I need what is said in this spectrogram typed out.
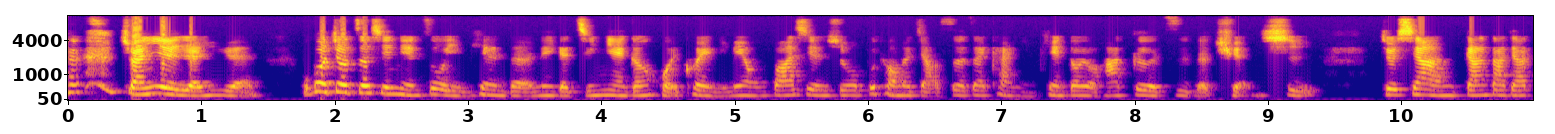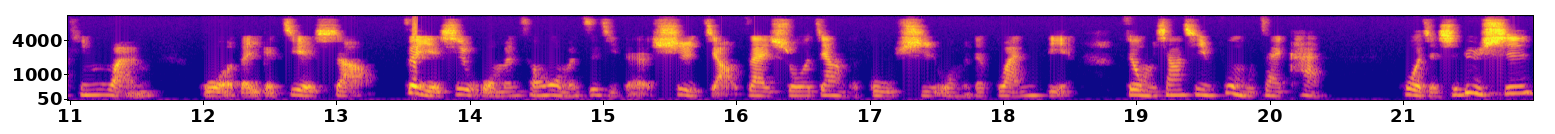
专业人员？不过，就这些年做影片的那个经验跟回馈里面，我们发现说，不同的角色在看影片都有他各自的诠释。就像刚大家听完我的一个介绍，这也是我们从我们自己的视角在说这样的故事，我们的观点。所以，我们相信父母在看，或者是律师，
